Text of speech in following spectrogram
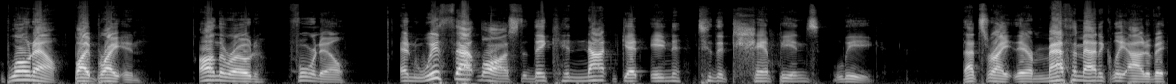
blown out by Brighton on the road 4 0. And with that loss, they cannot get into the Champions League. That's right, they are mathematically out of it.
